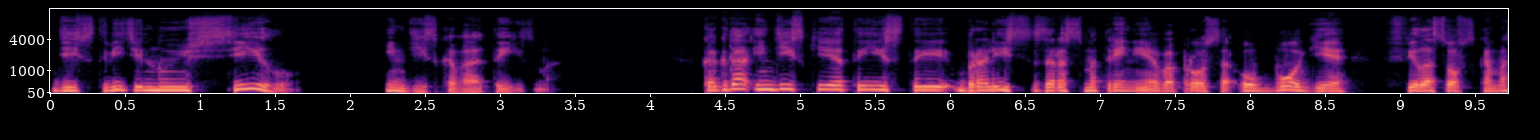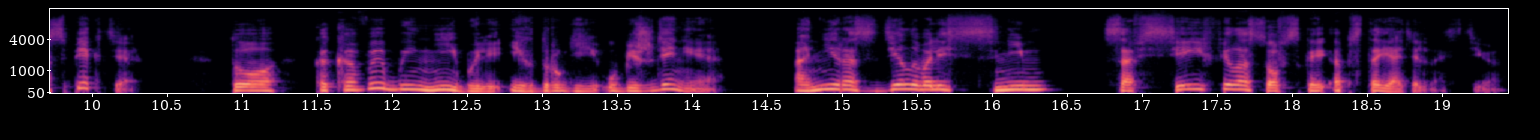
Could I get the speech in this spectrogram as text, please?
действительную силу индийского атеизма. Когда индийские атеисты брались за рассмотрение вопроса о Боге в философском аспекте, то каковы бы ни были их другие убеждения, они разделывались с ним со всей философской обстоятельностью.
